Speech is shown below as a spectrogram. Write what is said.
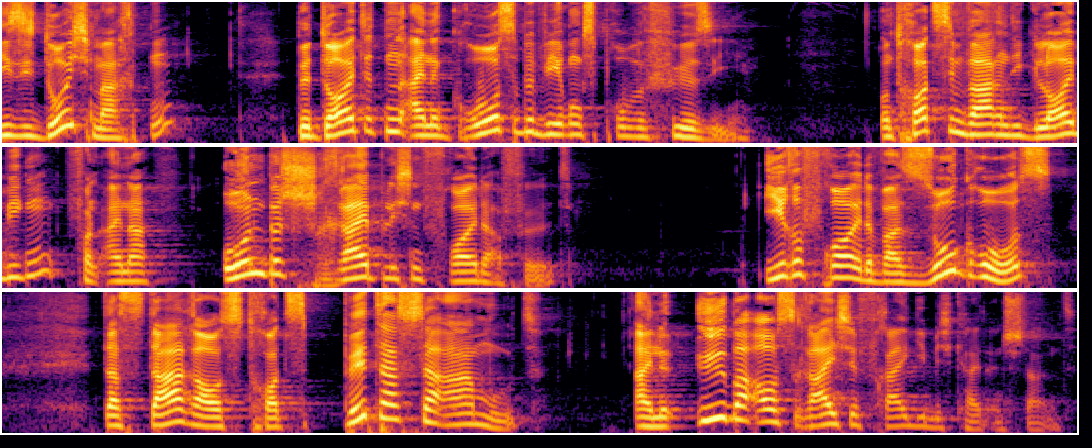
die sie durchmachten, bedeuteten eine große Bewährungsprobe für sie. Und trotzdem waren die Gläubigen von einer unbeschreiblichen Freude erfüllt. Ihre Freude war so groß, dass daraus trotz bitterster Armut eine überaus reiche Freigebigkeit entstand.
